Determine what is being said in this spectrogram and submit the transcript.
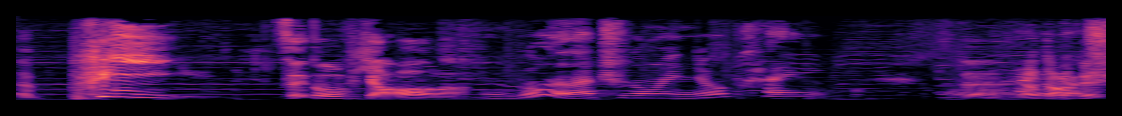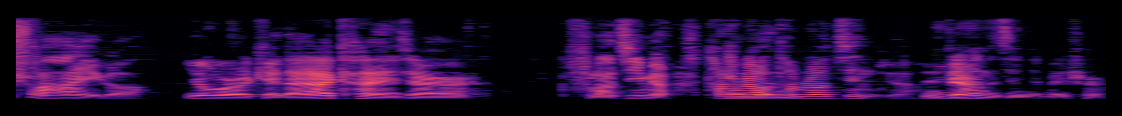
呃，呸，嘴都瓢了。你不用等他吃东西，你就拍。对，嗯然后到时候可以。发一个一会儿给大家看一下，弗拉基米尔，他是不是要他是不是要进去？你别让他进去，没事儿。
